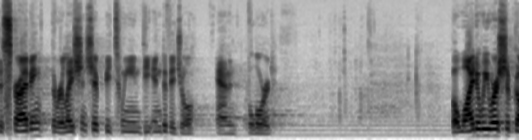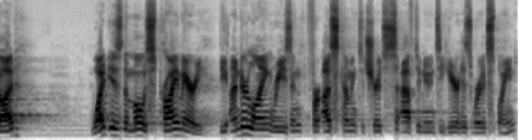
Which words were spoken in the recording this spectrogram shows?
describing the relationship between the individual and the Lord. But why do we worship God? What is the most primary, the underlying reason for us coming to church this afternoon to hear His word explained?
